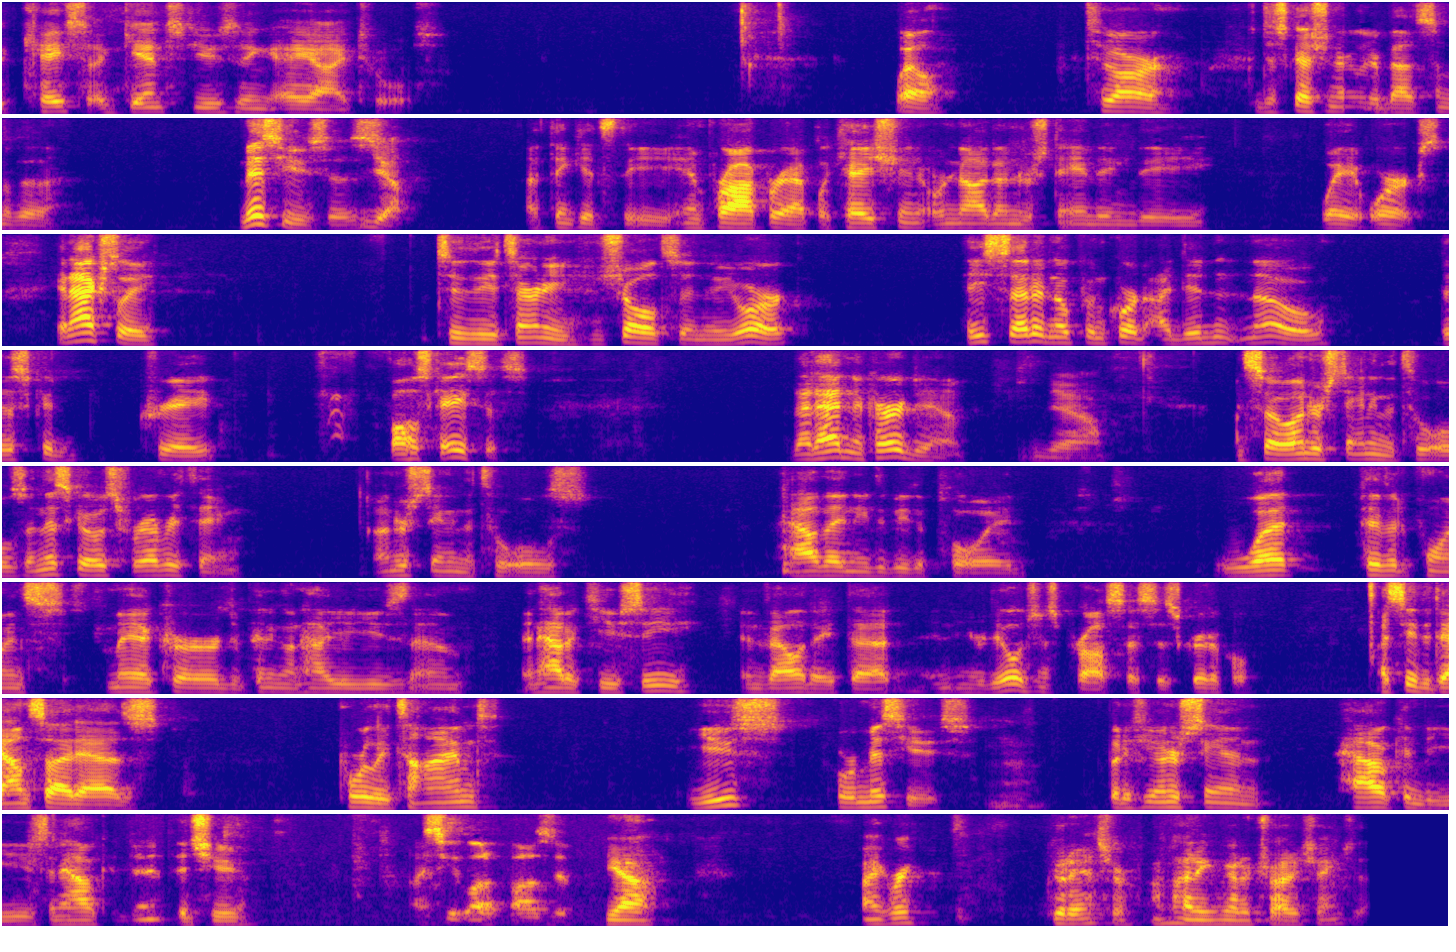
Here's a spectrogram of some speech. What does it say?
the case against using AI tools? Well, to our discussion earlier about some of the misuses. Yeah. I think it's the improper application or not understanding the way it works. And actually, to the attorney Schultz in New York, he said in open court, I didn't know this could create false cases. That hadn't occurred to him. Yeah. And so understanding the tools, and this goes for everything, understanding the tools, how they need to be deployed, what pivot points may occur depending on how you use them, and how to QC and validate that in your diligence process is critical. I see the downside as poorly timed use or misuse. Mm. But if you understand how it can be used and how it can benefit you, I see a lot of positive. Yeah, I agree. Good answer. I'm not even going to try to change that.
